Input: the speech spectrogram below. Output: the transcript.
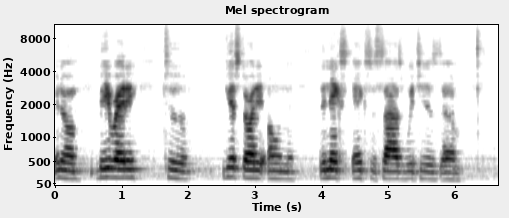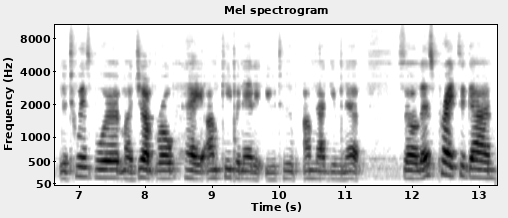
you know, be ready to get started on the, the next exercise, which is um, the twist board, my jump rope. Hey, I'm keeping at it, YouTube. I'm not giving up. So let's pray to God.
